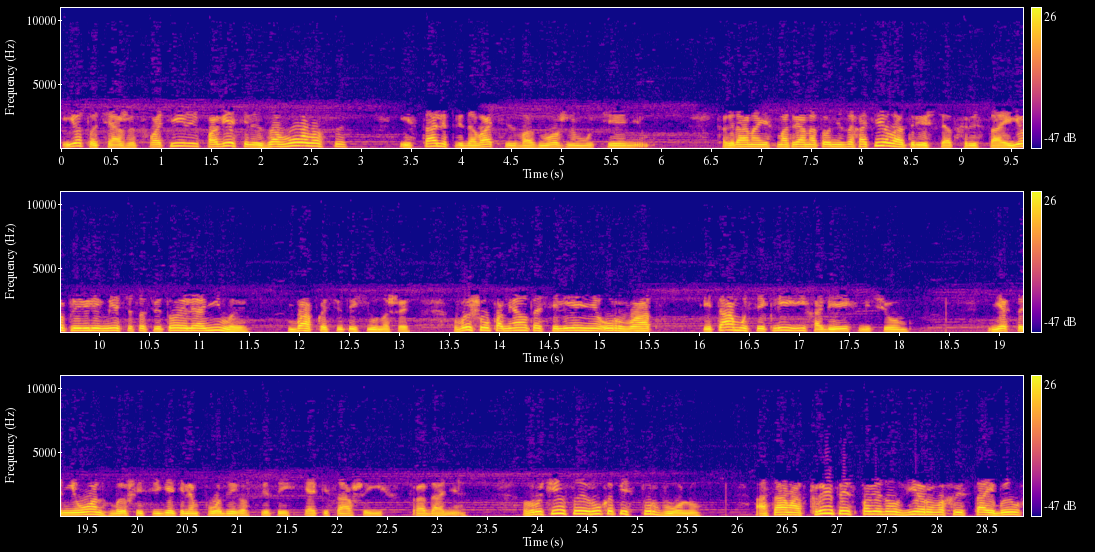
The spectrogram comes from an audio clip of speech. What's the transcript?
Ее тотчас же схватили, повесили за волосы и стали предавать всевозможным мучениям. Когда она, несмотря на то, не захотела отречься от Христа, ее привели вместе со святой Леонилой, бабкой святых юношей, вышеупомянутое селение Урват, и там усекли их обеих мечом. Некто не он, бывший свидетелем подвигов святых и описавший их страдания, вручил свою рукопись Турбону, а сам открыто исповедал веру во Христа и был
